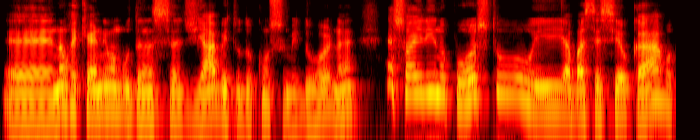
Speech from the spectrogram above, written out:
É, não requer nenhuma mudança de hábito do consumidor, né? É só ele ir no posto e abastecer o carro,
